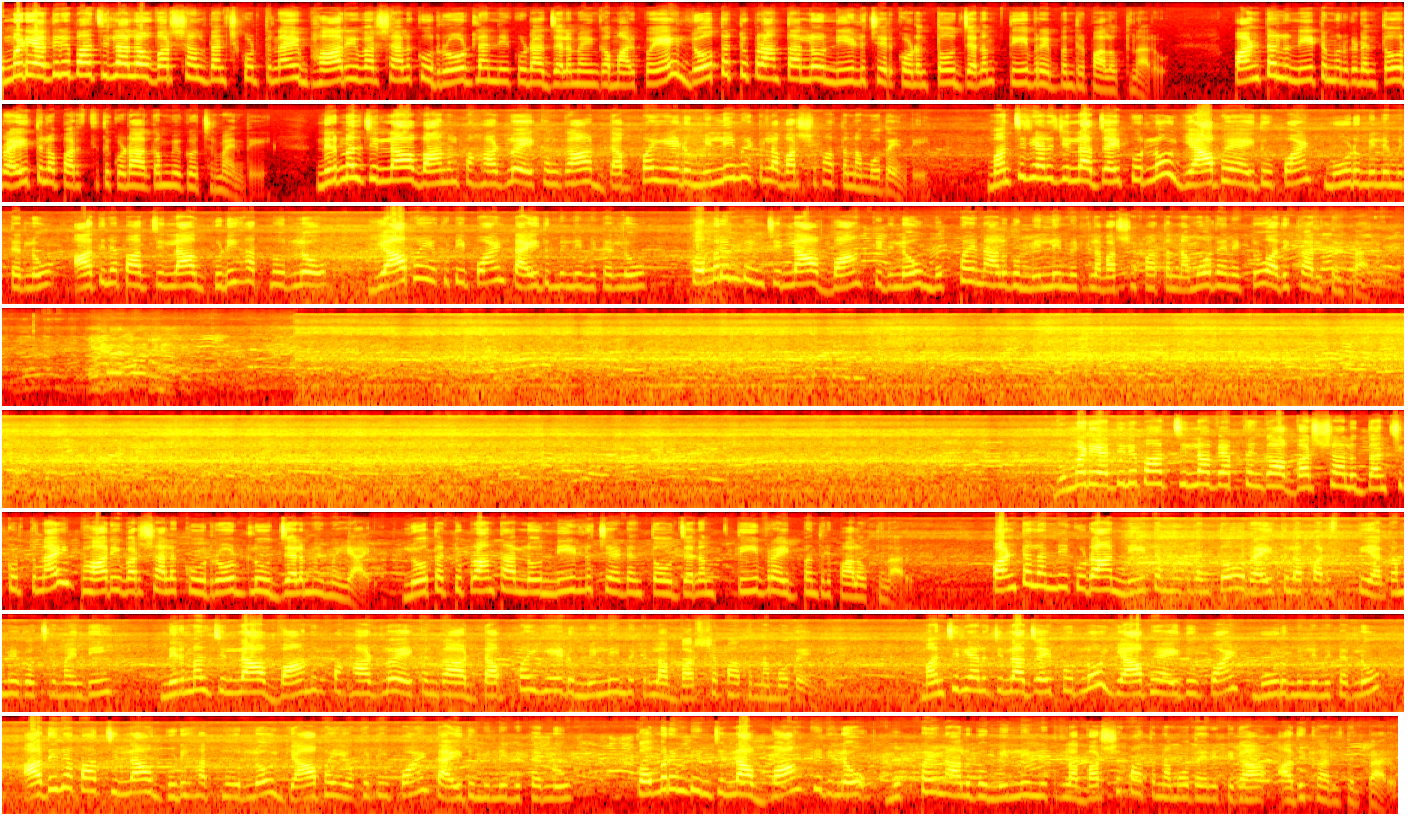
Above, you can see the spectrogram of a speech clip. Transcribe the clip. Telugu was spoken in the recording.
ఉమ్మడి ఆదిలాబాద్ జిల్లాలో వర్షాలు దంచుకుంటున్నాయి భారీ వర్షాలకు రోడ్లన్నీ కూడా జలమయంగా మారిపోయాయి. లోతట్టు ప్రాంతాల్లో నీళ్ళు చేరుకోవడంతో జనం తీవ్ర ఇబ్బందులు పాలవుతున్నారు. పంటలు నీట మునగడంతో రైతుల పరిస్థితి కూడా అగమ్యగోచరమైంది. నిర్మల్ జిల్లా వానల్పహాడ్లో ఏకంగా డెబ్బై ఏడు మిల్లీమీటర్ల వర్షపాతం నమోదైంది. మంచిర్యాల జిల్లా జైపూర్లో యాభై ఐదు పాయింట్ మూడు మిల్లీమీటర్లు ఆదిలాబాద్ జిల్లా గుడిహత్మూర్లో యాభై ఒకటి పాయింట్ ఐదు మిల్లీమీటర్లు కొమరంభీం జిల్లా వాంకిడిలో ముప్పై నాలుగు మిల్లీమీటర్ల వర్షపాతం నమోదైనట్టు అధికారులు తెలిపారు. ఉమ్మడి ఆదిలాబాద్ జిల్లా వ్యాప్తంగా వర్షాలు దంచి కొడుతున్నాయి భారీ వర్షాలకు రోడ్లు జలమయమయ్యాయి. లోతట్టు ప్రాంతాల్లో నీళ్ళు చేరడంతో జనం తీవ్ర ఇబ్బందులు పాలవుతున్నారు. పంటలన్నీ కూడా నీట ముగడంతో రైతుల పరిస్థితి అగమ్యగోచరమైంది. నిర్మల్ జిల్లా వానల్పహాడ్లో ఏకంగా డెబ్బై ఏడు మిల్లీమీటర్ల వర్షపాతం నమోదైంది. మంచిర్యాల జిల్లా జైపూర్లో యాభై ఐదు పాయింట్ మూడు మిల్లీమీటర్లు ఆదిలాబాద్ జిల్లా గుడిహత్నూర్లో యాభై ఒకటి పాయింట్ ఐదు మిల్లీమీటర్లు కొమరంభీం జిల్లా వాంకిడిలో ముప్పై నాలుగు మిల్లీమీటర్ల వర్షపాతం నమోదైనట్టుగా అధికారులు తెలిపారు.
